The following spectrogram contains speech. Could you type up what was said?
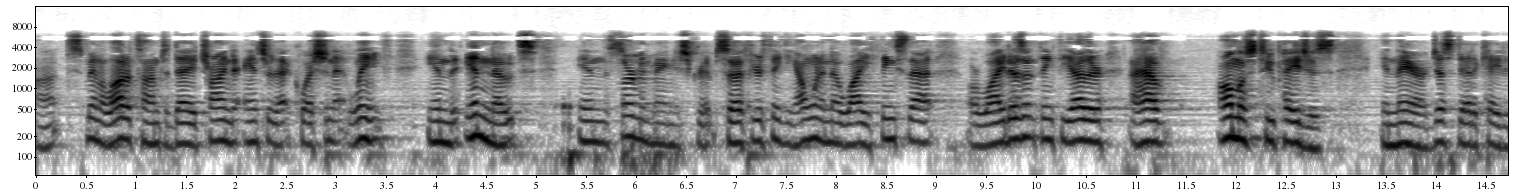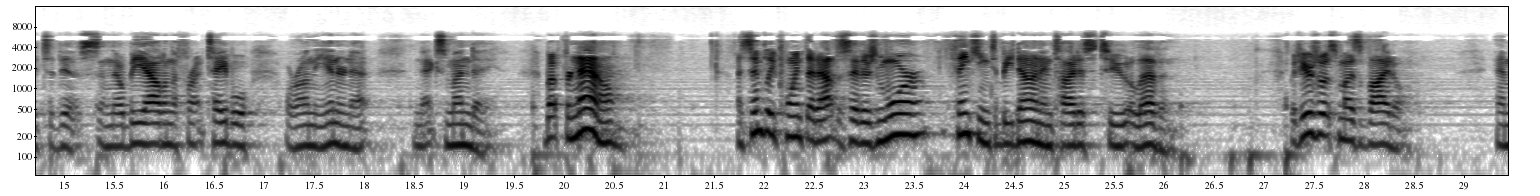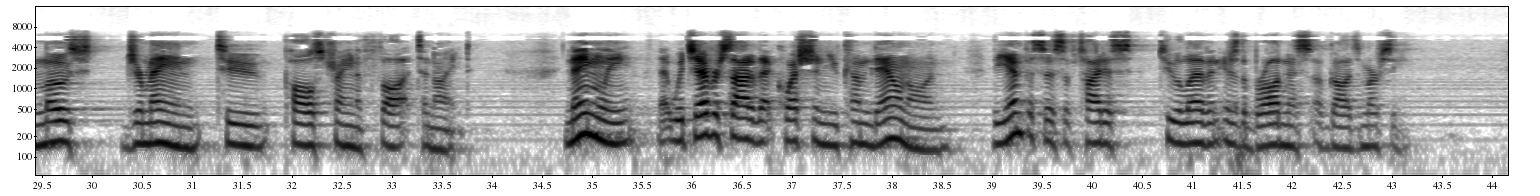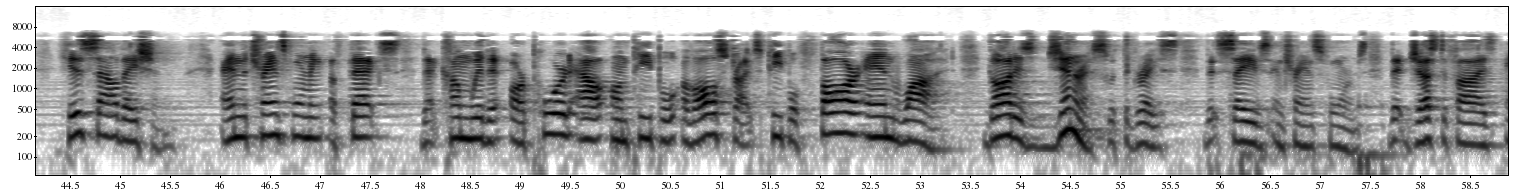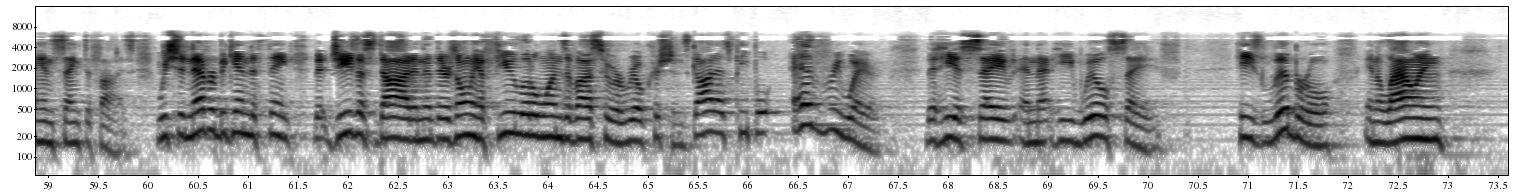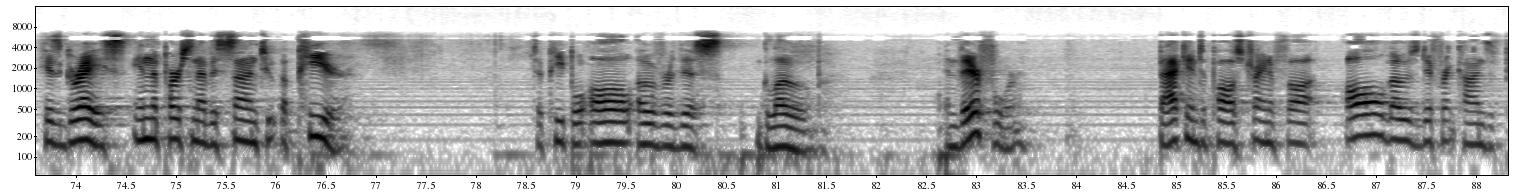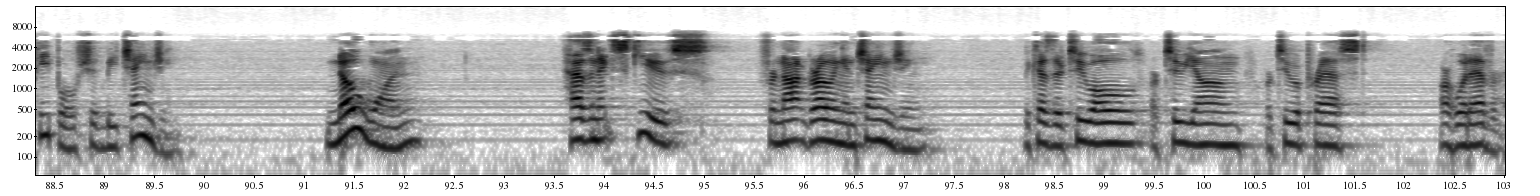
uh, spent a lot of time today trying to answer that question at length in the end notes in the sermon manuscript. So if you're thinking, I want to know why he thinks that or why he doesn't think the other, I have almost two pages in there just dedicated to this. And they'll be out on the front table or on the internet next Monday. But for now, I simply point that out to say there's more thinking to be done in Titus 2:11. But here's what's most vital and most germane to Paul's train of thought tonight. Namely, that whichever side of that question you come down on, the emphasis of Titus 2:11 is the broadness of God's mercy. His salvation and the transforming effects that come with it are poured out on people of all stripes, people far and wide. God is generous with the grace that saves and transforms, that justifies and sanctifies. We should never begin to think that Jesus died and that there's only a few little ones of us who are real Christians. God has people everywhere that He has saved and that He will save. He's liberal in allowing His grace in the person of His Son to appear to people all over this globe. And therefore, back into Paul's train of thought, all those different kinds of people should be changing. No one has an excuse for not growing and changing because they're too old or too young or too oppressed or whatever.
